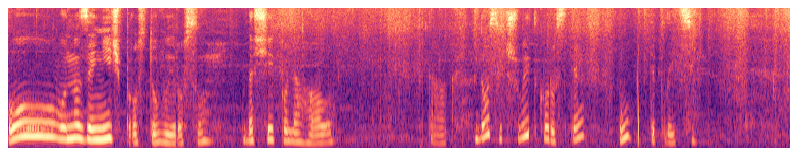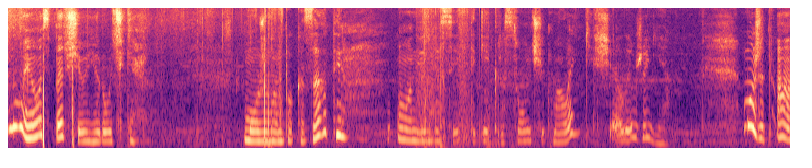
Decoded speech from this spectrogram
О, воно за ніч просто виросло, да ще й полягало. Так, досить швидко росте у теплиці. Ну і ось перші огірочки. Можу вам показати. Вон він висить такий красунчик, маленький ще, але вже є. Може, а,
